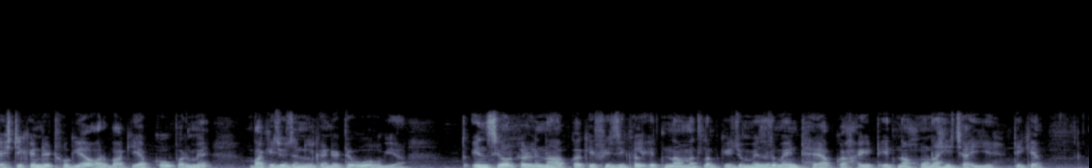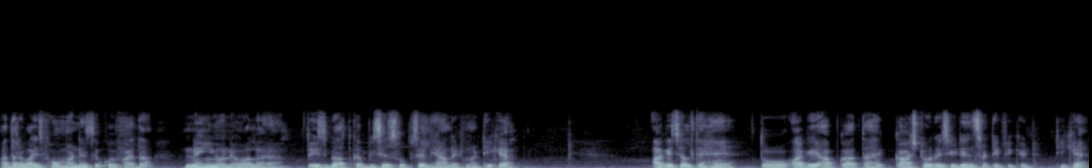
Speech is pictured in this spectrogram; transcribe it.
एसटी कैंडिडेट हो गया और बाकी आपका ऊपर में बाकी जो जनरल कैंडिडेट है वो हो गया। तो इंश्योर कर लेना आपका कि फ़िज़िकल इतना मतलब कि जो मेज़रमेंट है, आपका हाइट इतना होना ही चाहिए, ठीक है? अदरवाइज़ फॉर्म भरने से कोई फ़ायदा नहीं होने वाला है। तो इस बात का विशेष रूप से ध्यान रखना, ठीक है? आगे चलते हैं तो आगे आपका आता है कास्ट और रेसिडेंस सर्टिफिकेट ठीक है?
